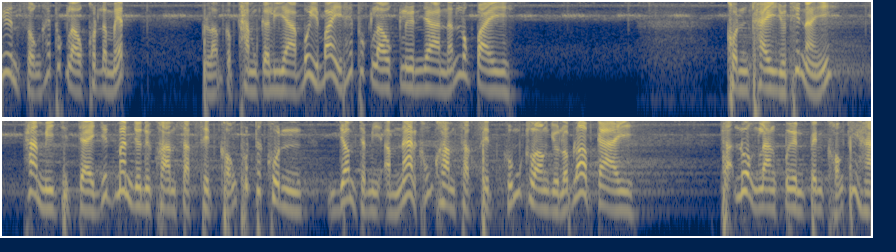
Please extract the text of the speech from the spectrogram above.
ยื่นส่งให้พวกเราคนละเม็ดพร้อมกับทำกริยาบุ้ยใบให้พวกเรากลืนยานั้นลงไป คนไทยอยู่ที่ไหน ถ้ามีจิตใจยึดมั่นอยู่ในความศักดิ์สิทธิ์ของพุทธคุณ ย่อมจะมีอำนาจของความศักดิ์สิทธิ์คุ้มครองอยู่รอบๆกายพระล่วงลางปืนเป็นของที่หา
